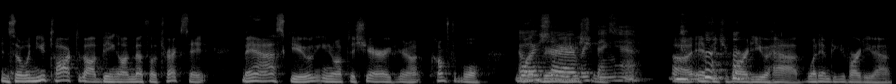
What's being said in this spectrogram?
And so when you talked about being on methotrexate, may I ask you, you know, have to share if you're not comfortable. Oh, I share everything here. Uh, do you have? What MTHFR do you have?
